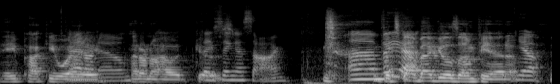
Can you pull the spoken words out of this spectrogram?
Hey Pakiwe. I don't know. I don't know how it goes. They sing a song. Um, but but Scott yeah. Bakula's on piano. Yep.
